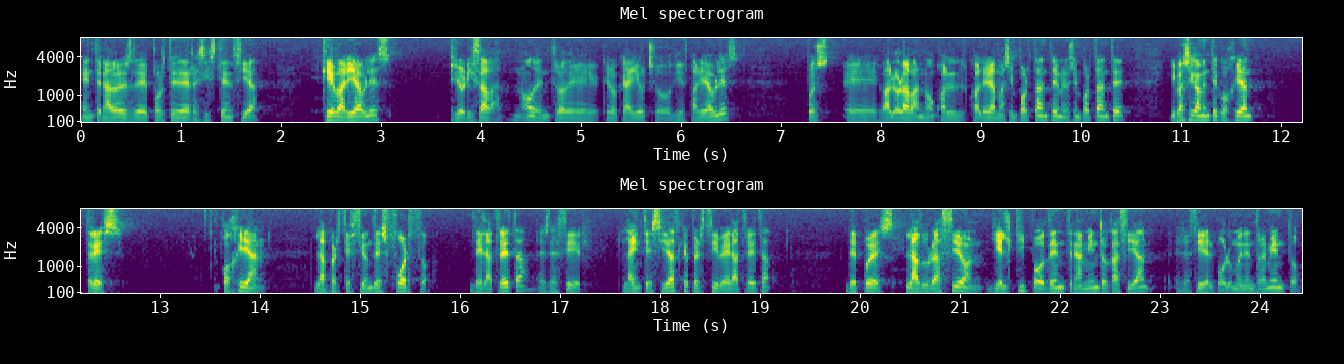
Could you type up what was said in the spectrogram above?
entrenadores de deporte de resistencia qué variables priorizaban, ¿no? Dentro de, creo que hay 8 o 10 variables, pues eh, valoraban ¿no? cuál, cuál era más importante, menos importante, y básicamente cogían tres. Cogían la percepción de esfuerzo del atleta, es decir, la intensidad que percibe el atleta, después la duración y el tipo de entrenamiento que hacían, es decir, el volumen de entrenamiento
